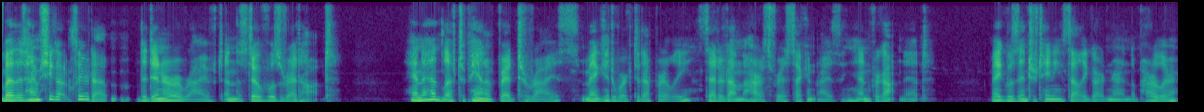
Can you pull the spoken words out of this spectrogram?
By the time she got cleared up, the dinner arrived and the stove was red hot. Hannah had left a pan of bread to rise. Meg had worked it up early, set it on the hearth for a second rising, and forgotten it. Meg was entertaining Sally Gardner in the parlor,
